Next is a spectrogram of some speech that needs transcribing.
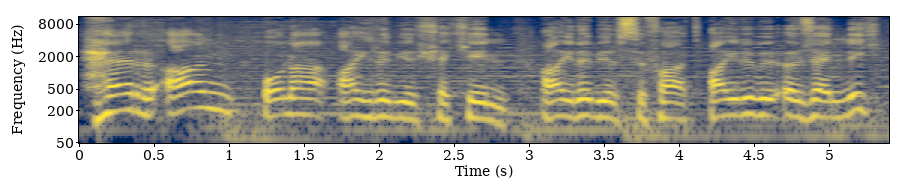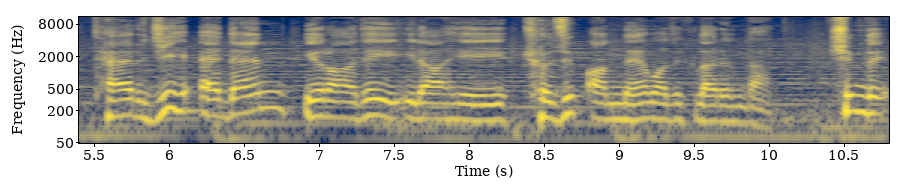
her an ona ayrı bir şekil, ayrı bir sıfat, ayrı bir özellik tercih eden irade-i ilahiyeyi çözüp anlayamadıklarından. Şimdi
